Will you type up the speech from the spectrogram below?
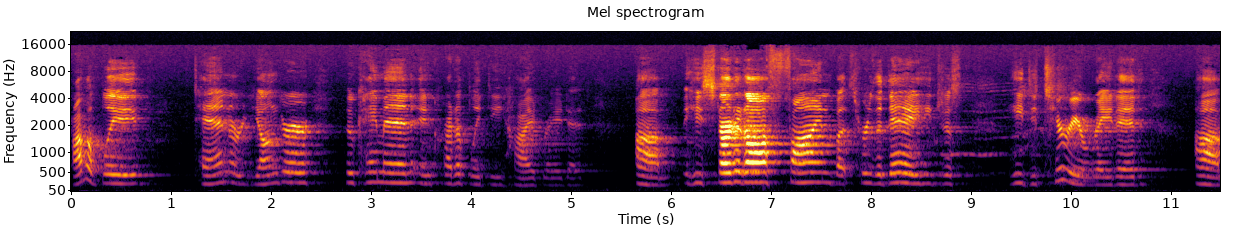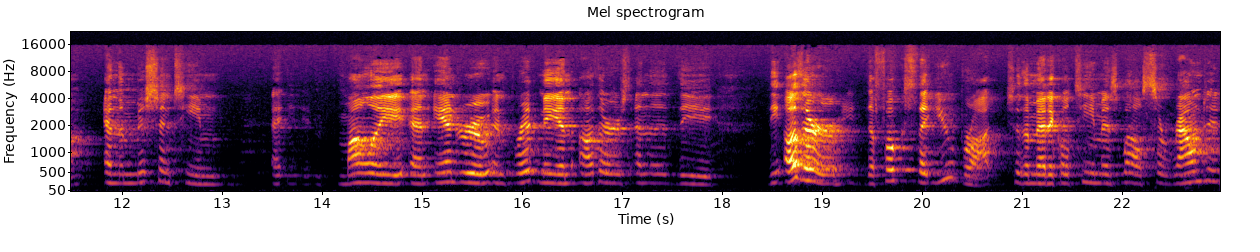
probably 10 or younger, who came in incredibly dehydrated. Um, he started off fine, but through the day he just he deteriorated. Um, and the mission team, Molly and Andrew and Brittany and others, and the, the the other the folks that you brought to the medical team as well surrounded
